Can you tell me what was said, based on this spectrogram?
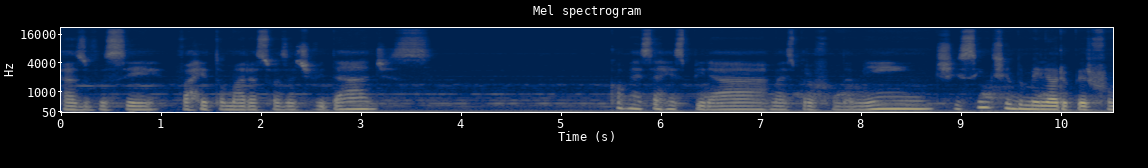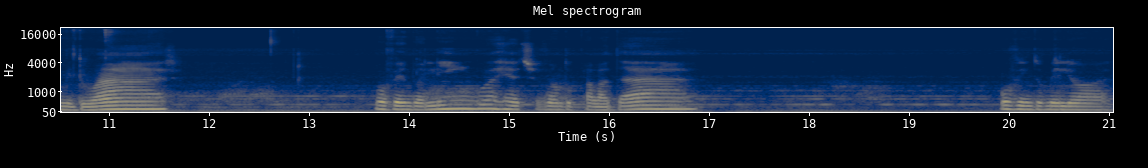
Caso você vá retomar as suas atividades, comece a respirar mais profundamente, sentindo melhor o perfume do ar, movendo a língua, reativando o paladar, ouvindo melhor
